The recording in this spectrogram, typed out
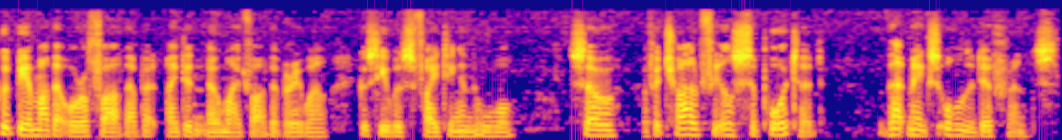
Could be a mother or a father, but I didn't know my father very well because he was fighting in the war. So if a child feels supported, that makes all the difference.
